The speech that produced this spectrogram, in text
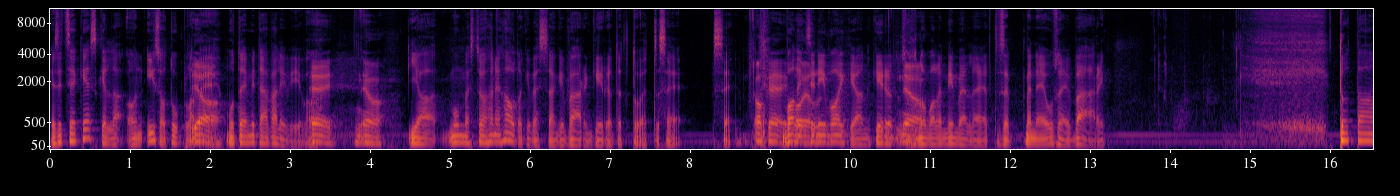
ja sitten siellä keskellä on iso tupla V, mutta ei mitään väliviivaa. Ei, joo. Ja mun mielestä se on hänen hautakivessäänkin väärin kirjoitettu, että se, se okay, valitsi niin vaikean kirjoituksen omalle nimelle, että se menee usein väärin. Tota,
